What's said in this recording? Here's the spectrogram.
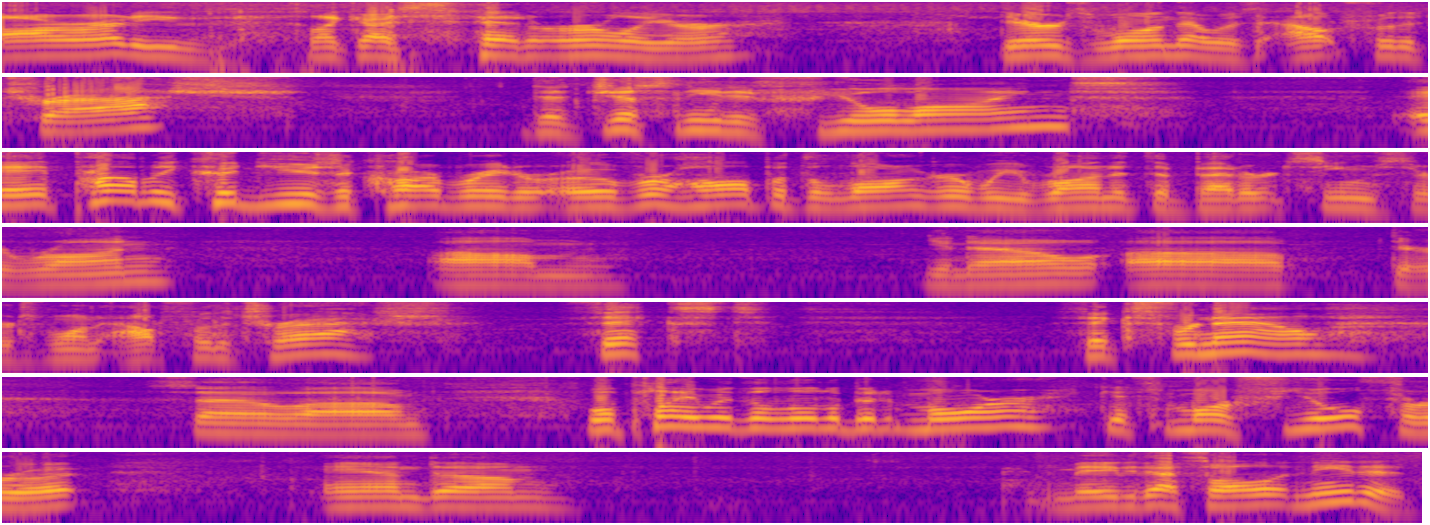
Alrighty, like I said earlier, there's one that was out for the trash that just needed fuel lines. It probably could use a carburetor overhaul, but the longer we run it, the better it seems to run. Um, you know, uh, there's one out for the trash, fixed, fixed for now. So um, we'll play with a little bit more, get some more fuel through it, and um, maybe that's all it needed.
